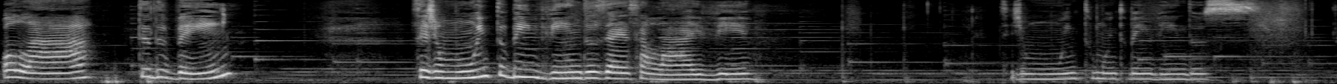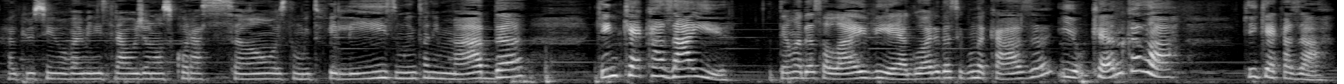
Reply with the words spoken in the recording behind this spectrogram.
Olá, tudo bem? Sejam muito bem-vindos a essa live. Sejam muito, muito bem-vindos ao que o Senhor vai ministrar hoje ao nosso coração. Eu estou muito feliz, muito animada. Quem quer casar aí? O tema dessa live é a glória da segunda casa e eu quero casar. Quem quer casar?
